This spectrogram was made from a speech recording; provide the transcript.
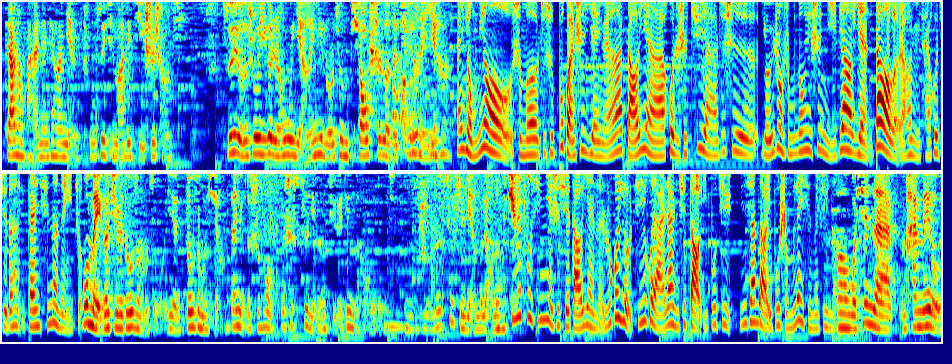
加上排练，加上演出，最起码得几十场起。所以有的时候一个人物演了一轮就消失了的，其实很遗憾。哎，有没有什么就是不管是演员啊、导演啊，或者是剧啊，就是有一种什么东西是你一定要演到了，然后你才会觉得很甘心的那一种？我每个其实都这么做，也都这么想，但有的时候不是自己能决定的好多东西。嗯，有的就是演不了那么久。其实素心你也是学导演的，如果有机会啊，让你去导一部剧，你想导一部什么类型的剧呢？嗯，我现在还没有。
